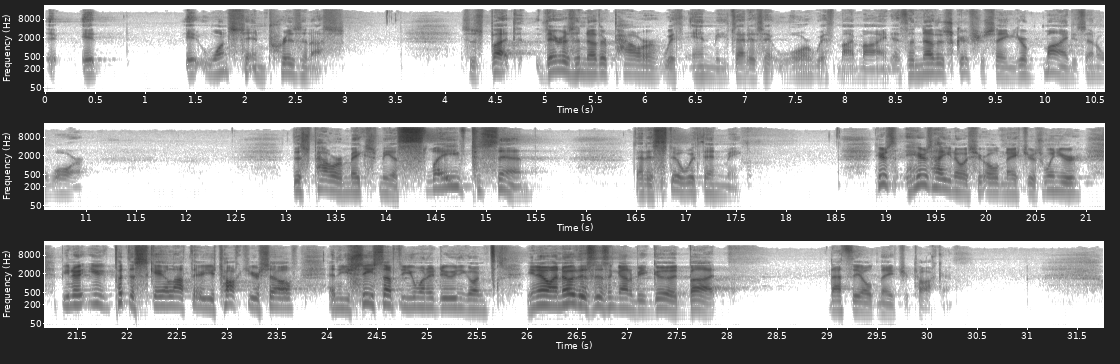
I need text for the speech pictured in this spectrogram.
it, it, it wants to imprison us says, But there is another power within me that is at war with my mind. As another scripture saying, Your mind is in a war. This power makes me a slave to sin that is still within me. Here's, here's how you know it's your old nature is when you're, you know, you put the scale out there, you talk to yourself, and you see something you want to do, and you're going, you know, I know this isn't going to be good, but that's the old nature talking.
